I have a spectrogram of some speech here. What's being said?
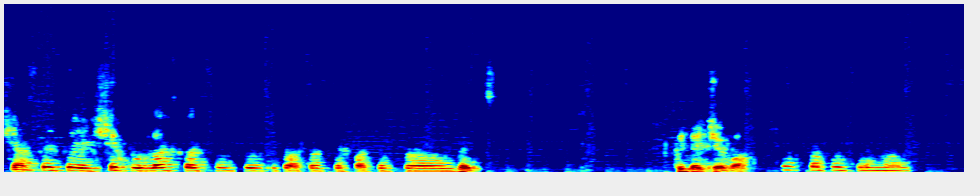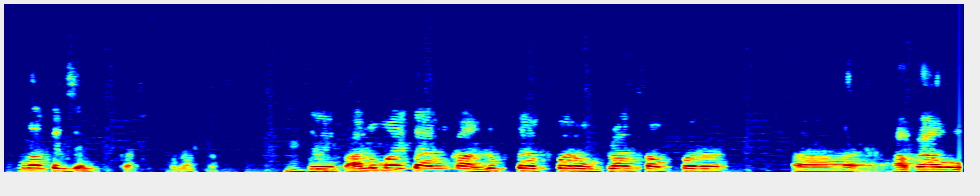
și asta este, eșecurile astea sunt câteodată te face să înveți câte ceva. Și asta a fost un, un alt exemplu, ca să spun asta. Mhm. De a nu mai te arunca în luptă fără un plan sau fără a avea o,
